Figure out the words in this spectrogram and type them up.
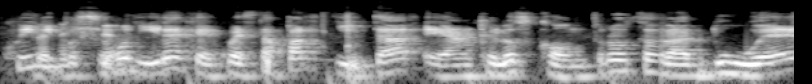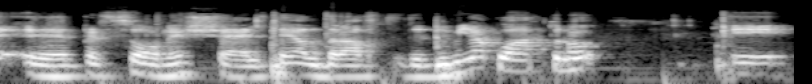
Quindi Bene possiamo dire che questa partita è anche lo scontro tra due eh, persone scelte al draft del 2004 e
